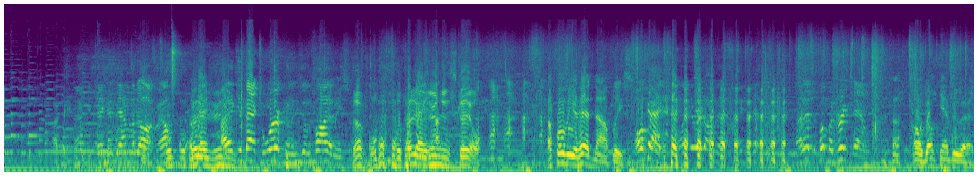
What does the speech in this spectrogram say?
After taking it down to the dock. Well, Okay. I gotta get back to work and he's gonna fire me. So. Yep, we'll, we'll pay Okay. you union scale. Up over your head now, please. Okay, I'll get rid on that. I have to put my drink down. Oh, don't, can't do that.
